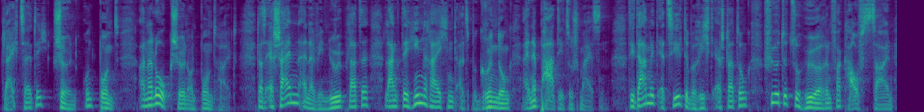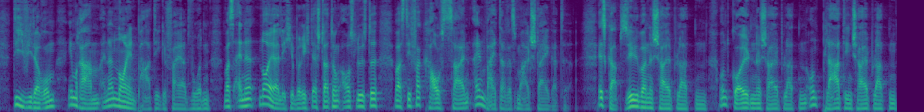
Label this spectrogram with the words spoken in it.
Gleichzeitig schön und bunt, analog schön und bunt halt. Das Erscheinen einer Vinylplatte langte hinreichend als Begründung, eine Party zu schmeißen. Die damit erzielte Berichterstattung führte zu höheren Verkaufszahlen, die wiederum im Rahmen einer neuen Party gefeiert wurden, was eine neuerliche Berichterstattung auslöste, was die Verkaufszahlen ein weiteres Mal steigerte. Es gab silberne Schallplatten und goldene Schallplatten und Platin-Schallplatten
